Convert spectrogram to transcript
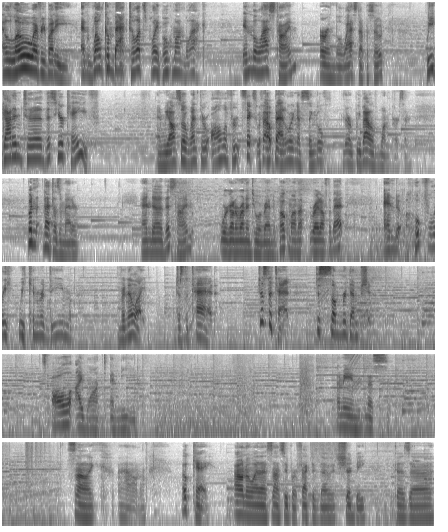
Hello, everybody, and welcome back to Let's Play Pokemon Black. In the last time, or in the last episode, we got into this here cave. And we also went through all of Route 6 without battling a single, or we battled one person. But that doesn't matter. And uh, this time, we're to run into a random Pokemon right off the bat, and hopefully we can redeem Vanillite. Just a tad. Just a tad. Just some redemption. It's all I want and need. I mean, this. It's not like. I don't know. Okay. I don't know why that's not super effective, though. It should be. Because, uh.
